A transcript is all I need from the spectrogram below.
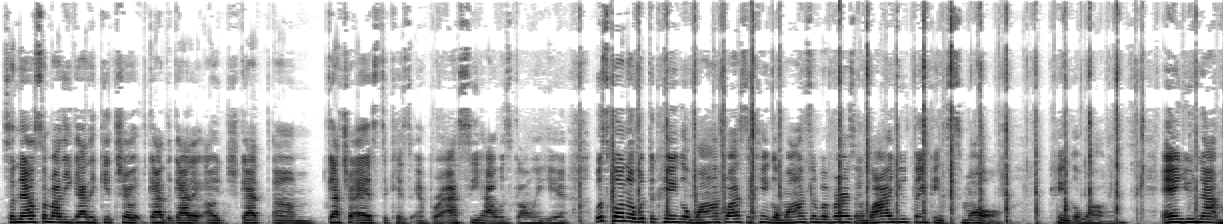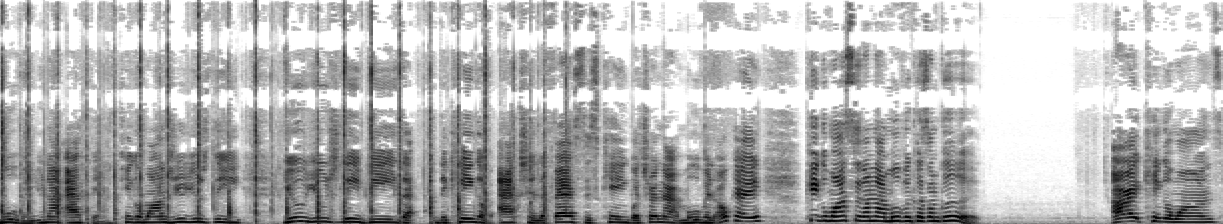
So now somebody got to get your got got uh, got um got your ass to kiss Emperor. I see how it's going here. What's going on with the King of Wands? Why is the King of Wands in reverse? And why are you thinking small, King of Wands? And you're not moving. You're not acting. King of Wands, you usually you usually be the the king of action, the fastest king, but you're not moving. Okay. King of Wands said, I'm not moving because I'm good. All right, King of Wands,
